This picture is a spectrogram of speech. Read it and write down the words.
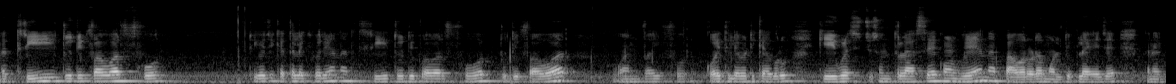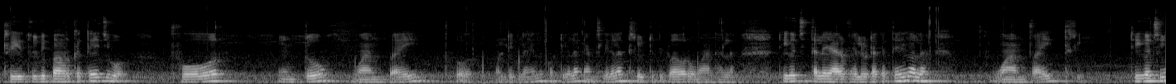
না three to the power four ঠিক আছে কেতে লিখিপারা না three to the power four to the power one by four কইলে টিকে আগর কি এইভাবে সিচুয়েসন যেত আসে কম হুয়ে না পাওয়ার গুড়া মল্টিপ্লাই হয়ে যায় তাহলে থ্রি টু দি পাওয়ার কেতে হয়ে four into one by four multiply है कटिगला कैनसल होगा three to the power one है ठीक अच्छे तेल यार भैल्यूटा के वन बै थ्री ठीक अच्छे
